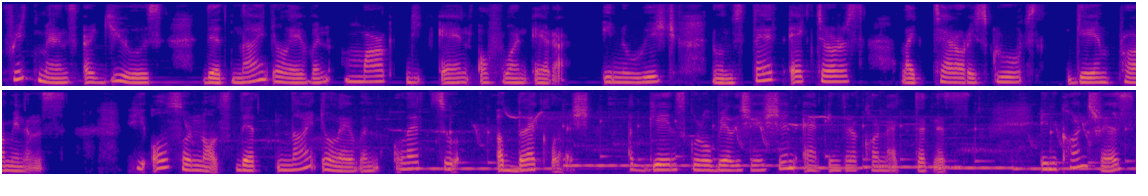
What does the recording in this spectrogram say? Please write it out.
Friedman argues that 9-11 marked the end of one era, in which non-state actors like terrorist groups gained prominence. He also notes that 9-11 led to a backlash against globalization and interconnectedness. In contrast,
